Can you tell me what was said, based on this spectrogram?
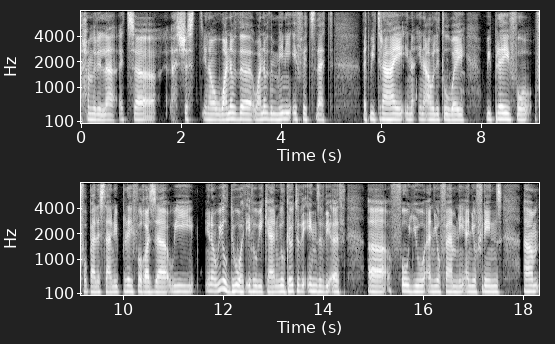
Alhamdulillah. It's uh, it's just you know one of the one of the many efforts that that we try in in our little way. We pray for for Palestine. We pray for Gaza. We you know we'll do whatever we can. We'll go to the ends of the earth uh, for you and your family and your friends. Um,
